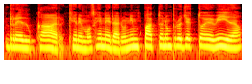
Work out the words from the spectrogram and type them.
reeducar, queremos generar un impacto en un proyecto de vida,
